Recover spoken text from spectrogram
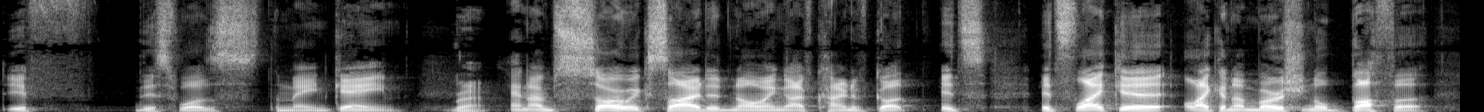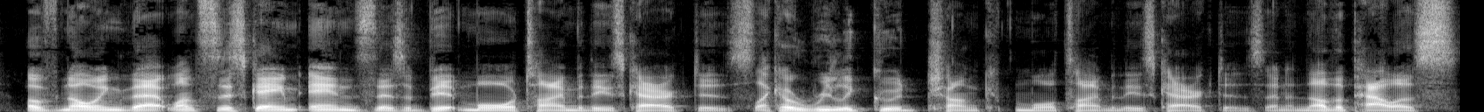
if this was the main game. Right. And I'm so excited knowing I've kind of got it's it's like a like an emotional buffer of knowing that once this game ends there's a bit more time with these characters, like a really good chunk more time with these characters and another palace,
